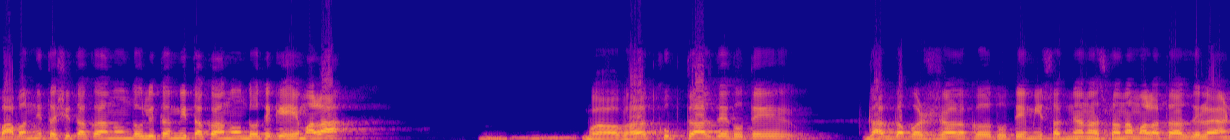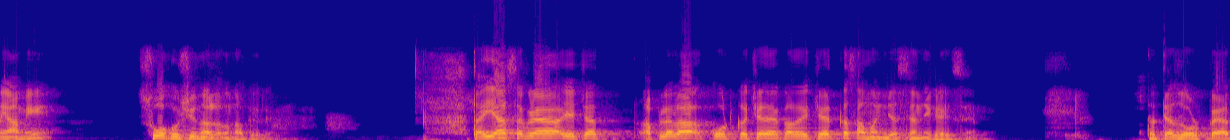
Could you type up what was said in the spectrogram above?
बाबांनी तशी तक्रार नोंदवली तर मी तक्रार नोंदवते की हे मला ब- घरात खूप त्रास देत होते धाकधपशा करत होते मी संज्ञा असताना मला त्रास दिला आणि आम्ही स्वखुशीनं लग्न केले. तर या सगळ्या याच्यात आपल्याला कोर्ट कचेऱ्या करायच्या आहेत का सामंजस्याने घ्यायचं आहे तर त्या जोडप्यात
